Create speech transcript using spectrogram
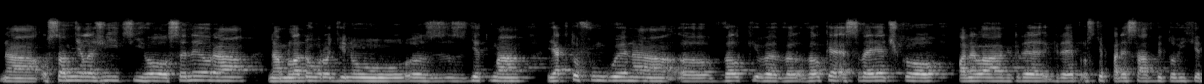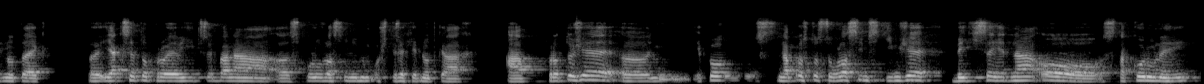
na osamě ležícího seniora, na mladou rodinu s, s dětma, jak to funguje na uh, velký, ve, ve, velké SVJčko, panelák, kde, kde je prostě 50 bytových jednotek, uh, jak se to projeví třeba na spoluvlastněný dům o čtyřech jednotkách. A protože jako naprosto souhlasím s tím, že byť se jedná o 100 koruny,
